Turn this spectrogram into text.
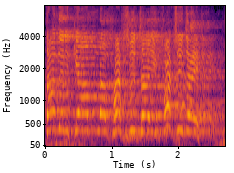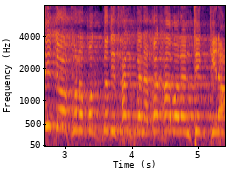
তাদেরকে আমরা ফাঁসি চাই ফাঁসি চাই। দ্বিতীয় কোনো পদ্ধতি থাকবে না, কথা বলেন ঠিক কিনা?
